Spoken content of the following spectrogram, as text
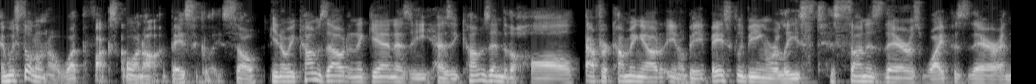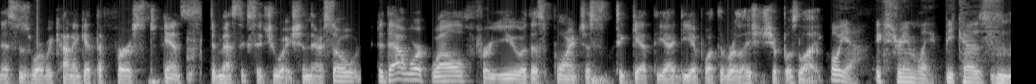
And we still don't know what the fuck's going on, basically. So, you know, he comes out and again, as he, as he comes into the hall after coming out, you know, basically being released, his son is there, his wife is there. And this is where we kind of get the first domestic situation there. So did that work well for you at this point, just to get the idea of what the relationship was like? Oh yeah, extremely. Because mm-hmm.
